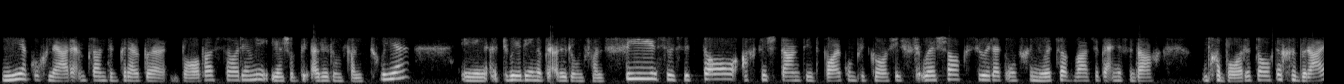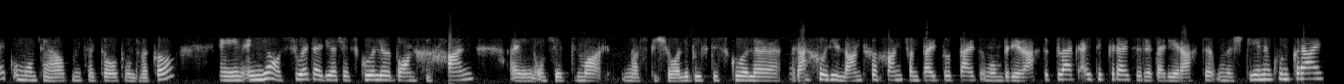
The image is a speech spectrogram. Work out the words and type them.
nie 'n kokleaire implant kry op 'n baba stadium nie, eers op die ouderdom van 2 en 'n tweede een op die ouderdom van 4. So totaal agterstand het baie komplikasies veroorsaak sodat ons genoodsaak was op 'n einde van dag om gebaretaal te gebruik om hom te help met sy taal te ontwikkel. En en ja, so het hy deur sy skoolloopbaan gegaan en ons het maar na spesiale behoefte skole reg oor die land gegaan van tyd tot tyd om hom by die regte plek uit te kry sodat hy die regte ondersteuning kon kry.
